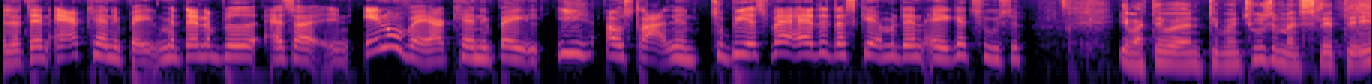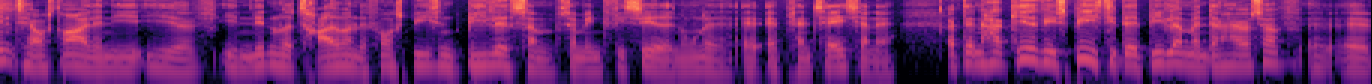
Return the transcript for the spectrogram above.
Eller den er kannibal, men den er blevet altså en endnu værre kannibal i Australien. Tobias, hvad er det, der sker med den agatusse? Jamen, det var, en, det var en tusse, man slæbte ind til Australien i, i, øh, i 1930'erne for at spise en bille, som, som inficerede nogle af, af plantagerne. Og den har givetvis spist de der biller, men den har jo så øh, øh,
